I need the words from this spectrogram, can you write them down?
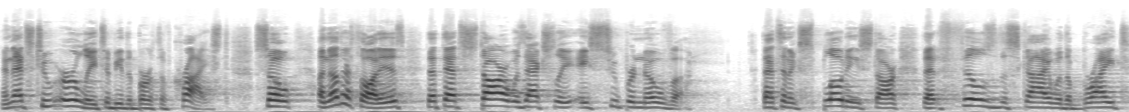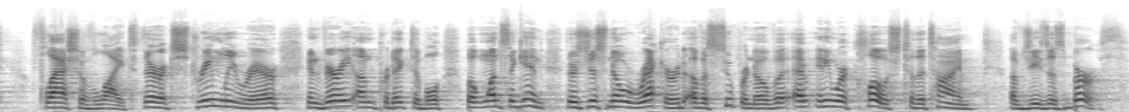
And that's too early to be the birth of Christ. So another thought is that that star was actually a supernova. That's an exploding star that fills the sky with a bright, flash of light. They're extremely rare and very unpredictable, but once again, there's just no record of a supernova anywhere close to the time of Jesus' birth.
